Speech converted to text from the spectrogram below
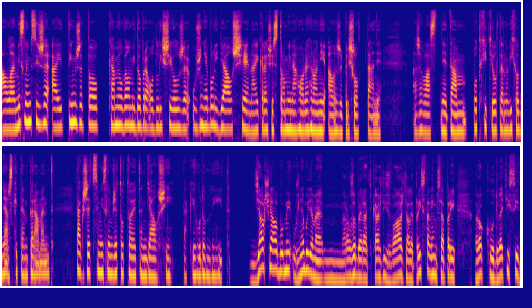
ale myslím si, že aj tým, že to Kamil veľmi dobre odlišil, že už neboli ďalšie najkrajšie stromy na hore hroni, ale že prišlo tane. A že vlastne tam podchytil ten východňarský temperament. Takže si myslím, že toto je ten ďalší taký hudobný hit. Ďalšie albumy už nebudeme mm, rozoberať každý zvlášť, ale pristavím sa pri roku 2011,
